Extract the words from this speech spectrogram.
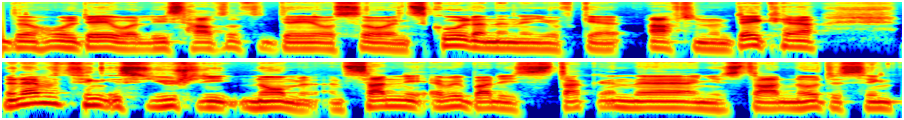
the whole day or at least half of the day or so in school and then you have afternoon daycare then everything is usually normal and suddenly everybody's stuck in there and you start noticing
